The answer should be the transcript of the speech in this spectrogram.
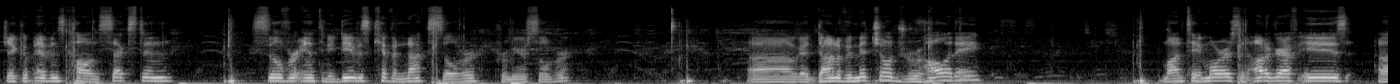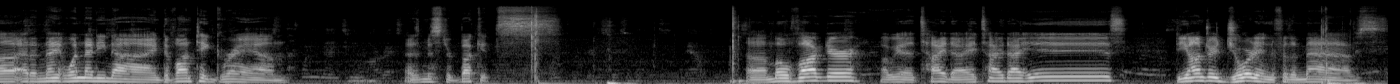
Jacob Evans, Collin Sexton, Silver, Anthony Davis, Kevin Knox, Silver, Premier Silver. Uh, we got Donovan Mitchell, Jrue Holiday, Monte Morris, and autograph is uh, at a 199. Devonte Graham as Mr. Buckets. Uh, Mo Wagner. Oh, we got a tie dye. Tie dye is DeAndre Jordan for the Mavs.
